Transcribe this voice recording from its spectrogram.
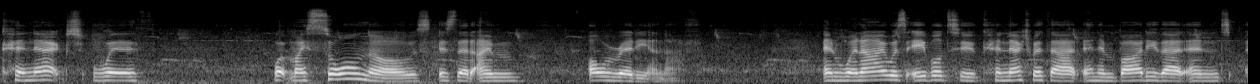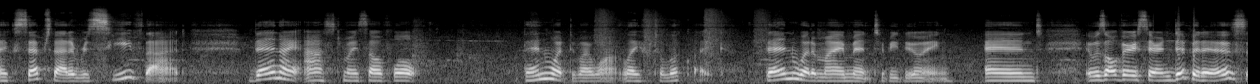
connect with what my soul knows is that I'm already enough. And when I was able to connect with that and embody that and accept that and receive that, then I asked myself, well, then what do I want life to look like? Then what am I meant to be doing? And it was all very serendipitous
